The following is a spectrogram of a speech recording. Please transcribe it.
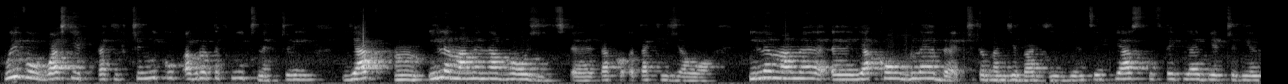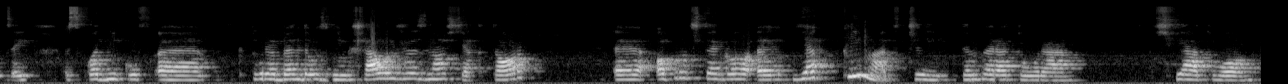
wpływu właśnie takich czynników agrotechnicznych, czyli jak, mm, ile mamy nawozić e, takie zioło, ile mamy, e, jaką glebę, czy to będzie bardziej więcej piasku w tej glebie, czy więcej składników, e, które będą zwiększały żyzność, jak torf. E, Oprócz tego, jak klimat, czyli temperatura, światło,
